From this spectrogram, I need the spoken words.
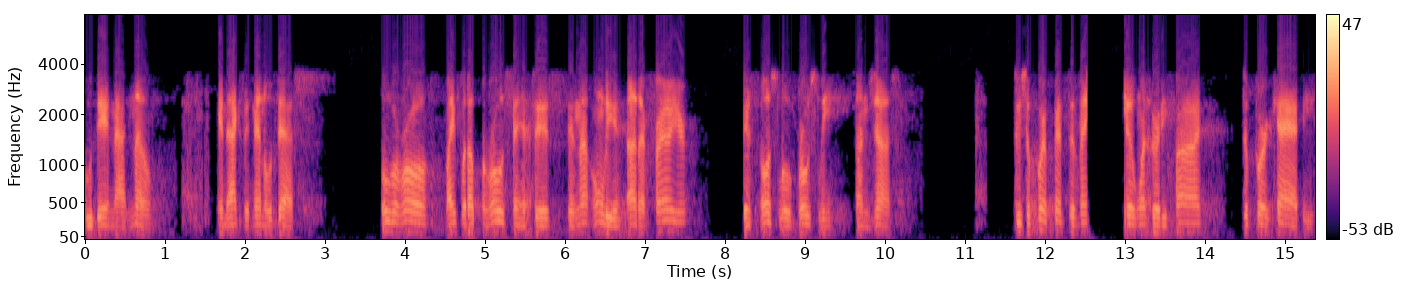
who did not know, and accidental deaths. Overall, life without parole sentences is not only an utter failure, it's also grossly unjust. To support Pennsylvania Bill 135, support CADBI,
